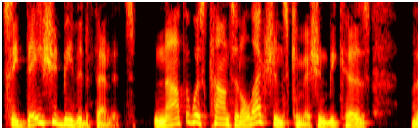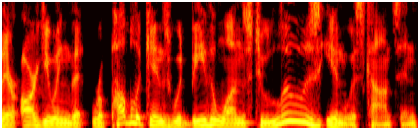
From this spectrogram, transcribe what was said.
say they should be the defendants, not the Wisconsin Elections Commission, because they're arguing that Republicans would be the ones to lose in Wisconsin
